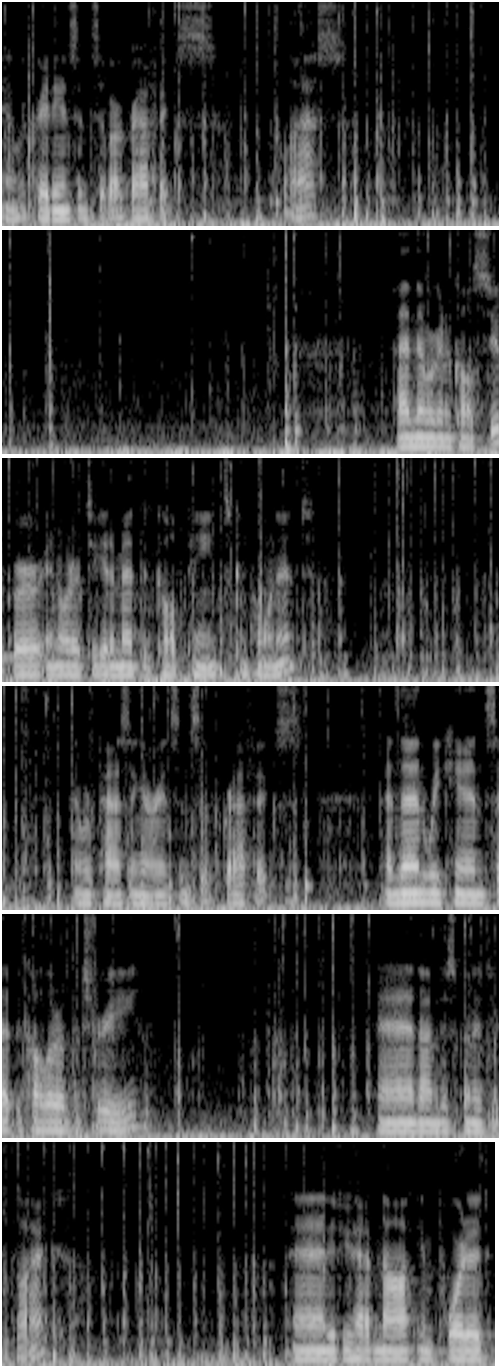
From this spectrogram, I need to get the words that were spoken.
And we're creating instance of our graphics class. And then we're going to call super in order to get a method called paint component. And we're passing our instance of graphics. And then we can set the color of the tree. And I'm just going to do black. And if you have not imported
